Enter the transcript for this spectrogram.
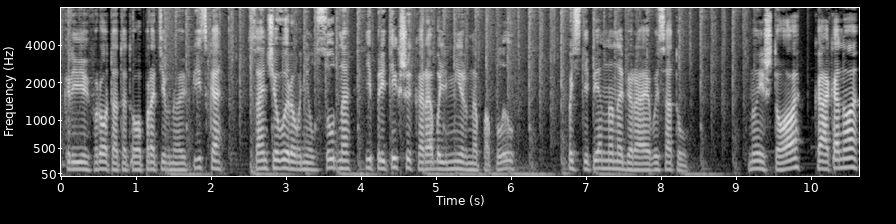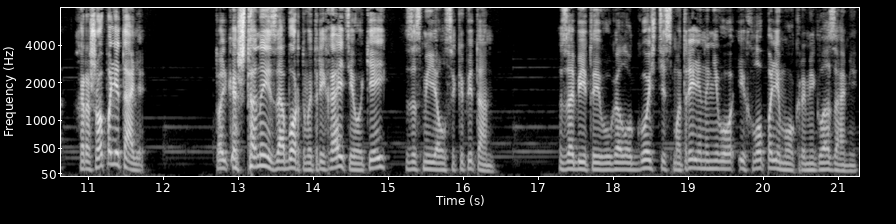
Скривив рот от этого противного писка, Санчо выровнял судно, и притихший корабль мирно поплыл, постепенно набирая высоту. «Ну и что? Как оно? Хорошо полетали?» «Только штаны за борт вытряхайте, окей?» – засмеялся капитан. Забитые в уголок гости смотрели на него и хлопали мокрыми глазами.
